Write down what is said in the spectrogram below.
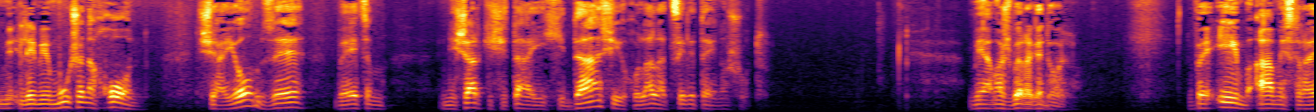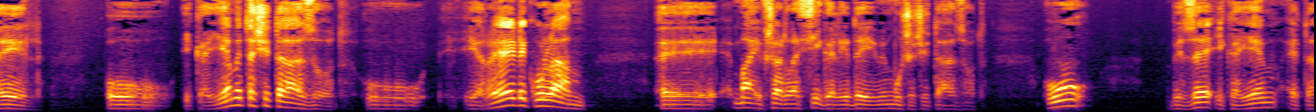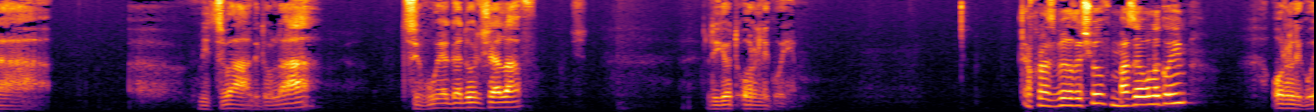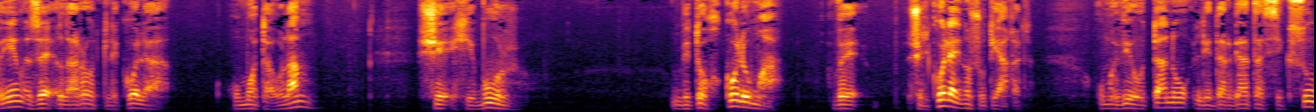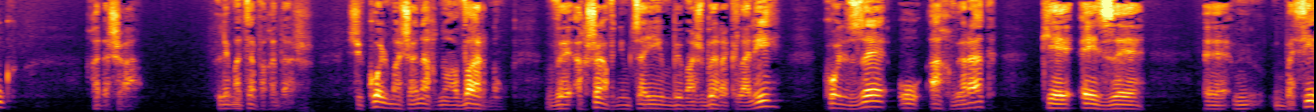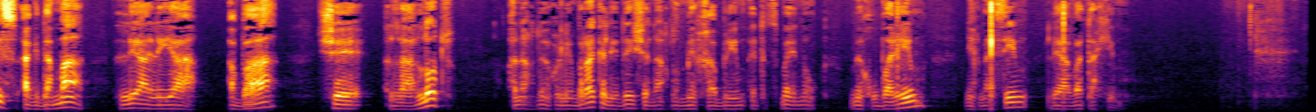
למימוש הנכון, שהיום זה בעצם נשאר כשיטה היחידה שיכולה להציל את האנושות מהמשבר הגדול. ואם עם ישראל הוא יקיים את השיטה הזאת, הוא יראה לכולם מה אפשר להשיג על ידי מימוש השיטה הזאת, הוא בזה יקיים את המצווה הגדולה, ציווי הגדול שעליו, להיות אור לגויים. אתה יכול להסביר את זה שוב? מה זה אור לגויים? אור לגויים זה להראות לכל אומות העולם שחיבור בתוך כל אומה ושל כל האנושות יחד, הוא מביא אותנו לדרגת השגשוג חדשה, למצב החדש, שכל מה שאנחנו עברנו ועכשיו נמצאים במשבר הכללי, כל זה הוא אך ורק כאיזה אה, בסיס, הקדמה לעלייה הבאה, שלעלות אנחנו יכולים רק על ידי שאנחנו מחברים את עצמנו, מחוברים, נכנסים לאהבת אחים.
